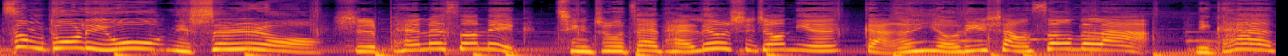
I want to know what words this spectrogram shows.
这么多礼物！你生日哦，是 Panasonic 庆祝在台六十周年感恩有礼赏送的啦。你看，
